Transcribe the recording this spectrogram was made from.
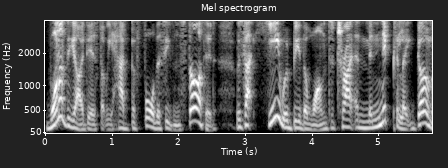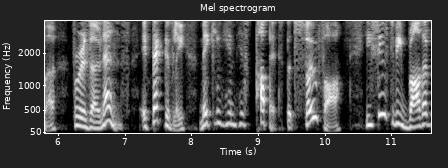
One of the ideas that we had before this even started was that he would be the one to try and manipulate Goma for his own ends, effectively making him his puppet, but so far, he seems to be rather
